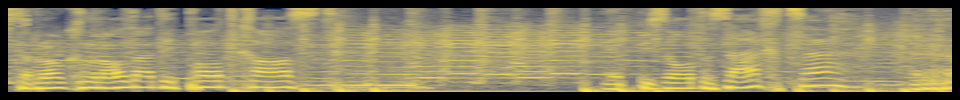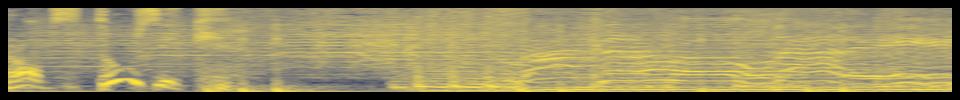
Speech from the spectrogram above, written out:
ist der Rock'n'Roll Daddy Podcast. Episode 16. Rotz 1000. Rock'n'Roll Daddy,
